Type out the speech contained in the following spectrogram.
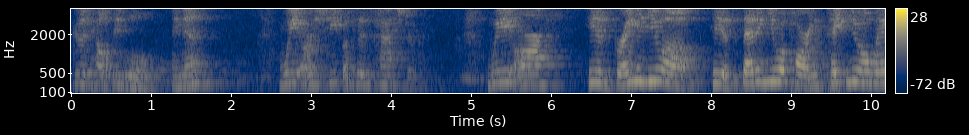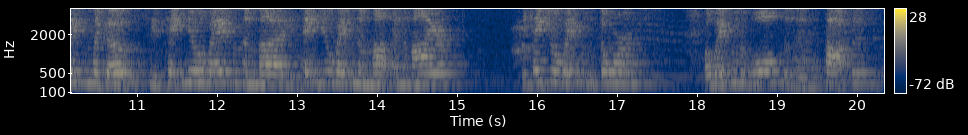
good, healthy wool. Amen? We are sheep of his pasture. We are, he is bringing you up. He is setting you apart. He's taking you away from the goats. He's taking you away from the mud. He's taking you away from the muck and the mire. He takes you away from the thorns, away from the wolves and the foxes.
